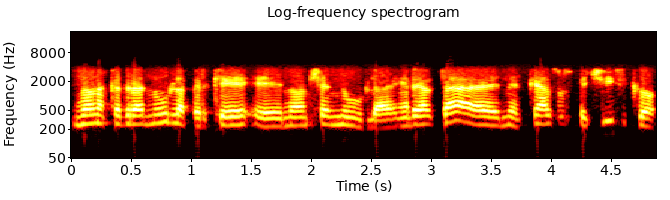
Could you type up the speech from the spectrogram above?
non accadrà nulla perché eh, non c'è nulla. In realtà eh, nel caso specifico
